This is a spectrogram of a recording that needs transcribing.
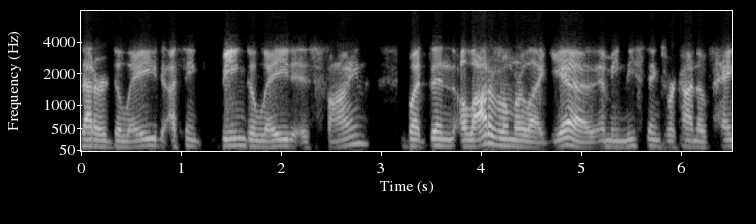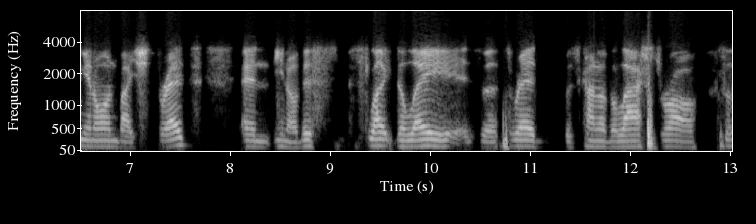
that are delayed i think being delayed is fine but then a lot of them are like yeah i mean these things were kind of hanging on by threads and you know this slight delay is the thread was kind of the last straw. So,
